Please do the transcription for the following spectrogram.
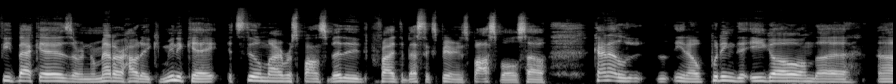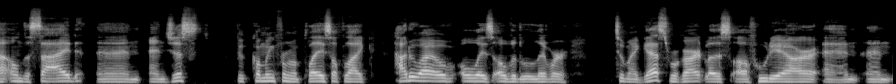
feedback is or no matter how they communicate it's still my responsibility to provide the best experience possible so kind of you know putting the ego on the uh, on the side and and just coming from a place of like how do i always over deliver to my guests regardless of who they are and and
